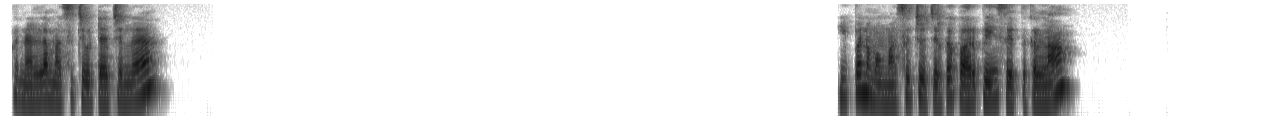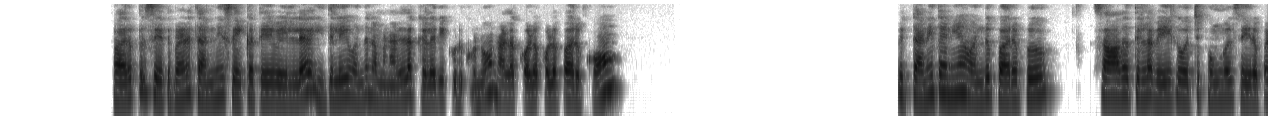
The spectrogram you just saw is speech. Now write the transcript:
இப்போ நல்லா மசிச்சு விட்டாச்சுங்க. இப்போ நம்ம மசிச்சு வச்சுருக்க பருப்பையும் சேர்த்துக்கலாம். பருப்பு சேர்த்த பிறகு தண்ணி சேர்க்க தேவையில்லை. இதுலேயே வந்து நம்ம நல்லா கிளறி கொடுக்கணும். நல்லா கொல கொழப்பாக இருக்கும். இப்போ தனித்தனியாக வந்து பருப்பு சாதத்தெல்லாம் வேக வச்சு பொங்கல் செய்கிறப்ப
